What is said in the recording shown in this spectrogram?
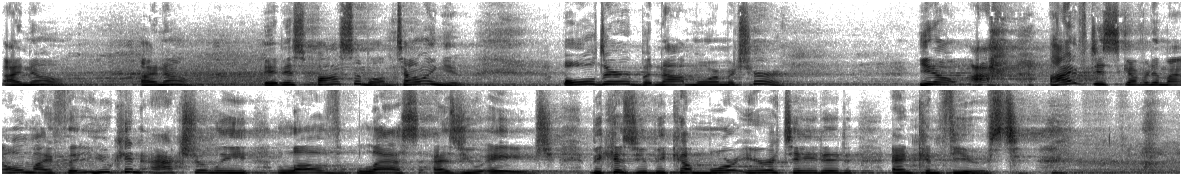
I know, I know. It is possible, I'm telling you. Older, but not more mature. You know, I, have discovered in my own life that you can actually love less as you age because you become more irritated and confused.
